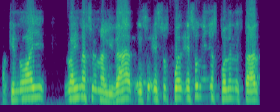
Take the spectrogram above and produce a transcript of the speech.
porque no hay no hay nacionalidad. esos, esos niños pueden estar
